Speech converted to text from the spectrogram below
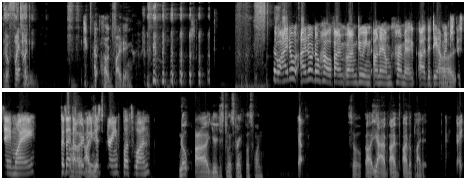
They'll fight hugging. Hug fighting. So I don't, I don't know how if I'm, I'm doing unarmed karma uh, the damage Uh, the same way because I thought we uh, were doing just just- strength plus one. Nope. Uh, you're just doing strength plus one. Yep. So uh, yeah, I've, I've I've applied it. Great.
